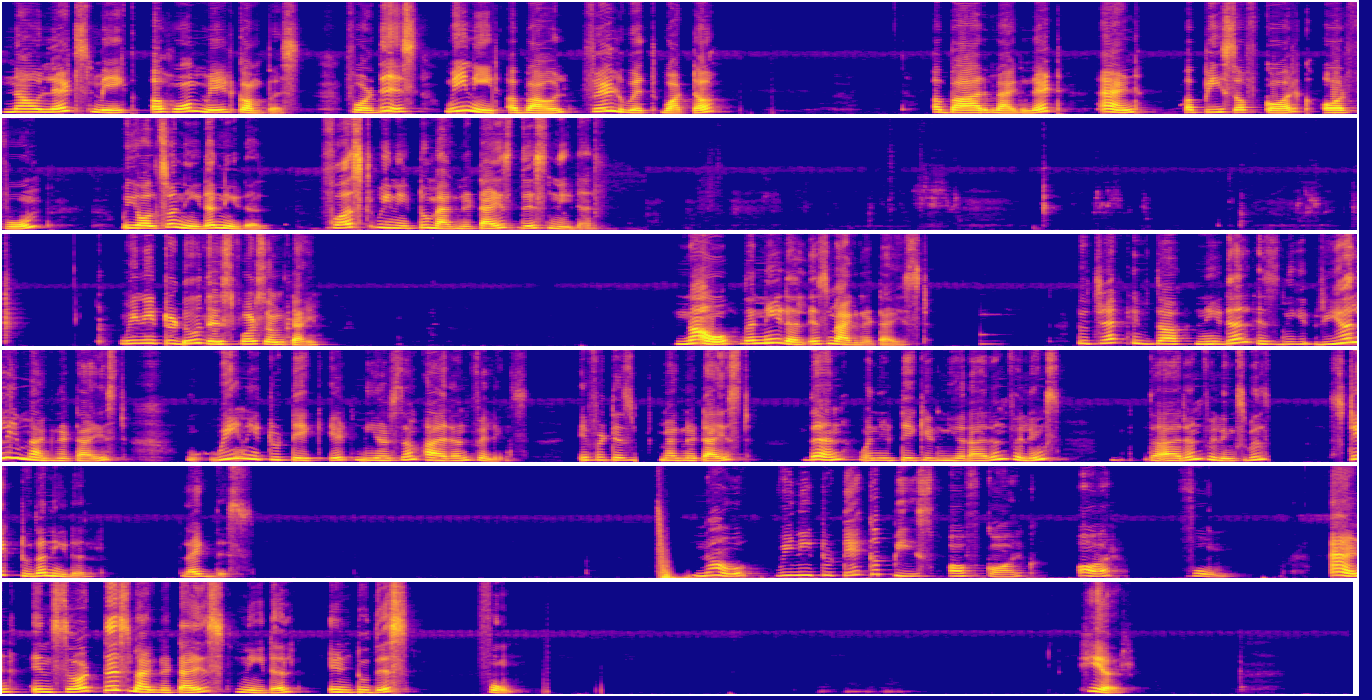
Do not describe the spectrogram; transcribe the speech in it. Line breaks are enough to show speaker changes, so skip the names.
Now let's make a homemade compass. For this we need a bowl filled with water, a bar magnet and a piece of cork or foam. We also need a needle. First we need to magnetize this needle. We need to do this for some time. Now the needle is magnetized. To check if the needle is really magnetized, we need to take it near some iron fillings. If it is magnetized, then when you take it near iron fillings, the iron fillings will stick to the needle like this. Now we need to take a piece of cork or foam and insert this magnetized needle into this foam. Here.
